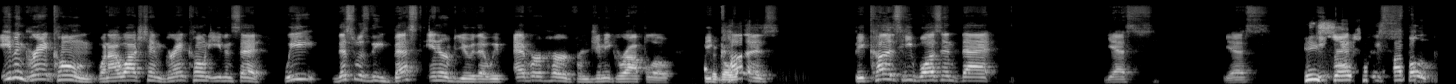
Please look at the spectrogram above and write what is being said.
Even Grant Cohn, when I watched him, Grant Cohn even said, "We this was the best interview that we've ever heard from Jimmy Garoppolo because because he wasn't that." Yes, yes. He's he so actually spoke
